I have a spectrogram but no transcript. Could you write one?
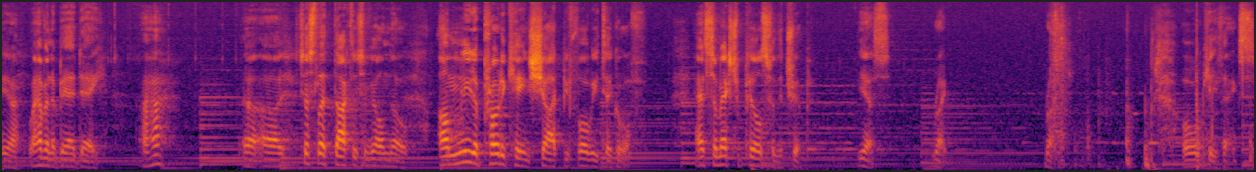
yeah, we're having a bad day. Uh-huh. Uh, uh, just let Dr. Travell know. I'll need a protocaine shot before we take off. And some extra pills for the trip. Yes, right. Right. Okay, thanks.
